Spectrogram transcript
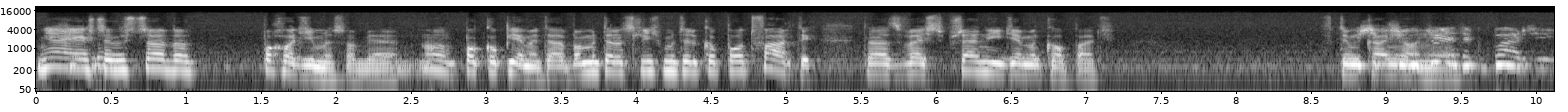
Nie, jeszcze wiesz co, no, pochodzimy sobie. No, pokopiemy teraz, bo my teraz szliśmy tylko po otwartych. Teraz weź sprzęt i idziemy kopać. W tym Ja się przygotuję kanionie. tak bardziej,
